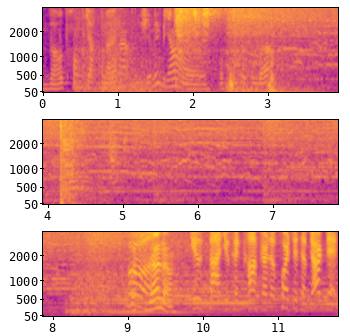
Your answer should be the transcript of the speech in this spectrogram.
On va reprendre Cartman. J'aimais bien euh, son style de combat. Final You thought you could conquer the Fortress of Darkness.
